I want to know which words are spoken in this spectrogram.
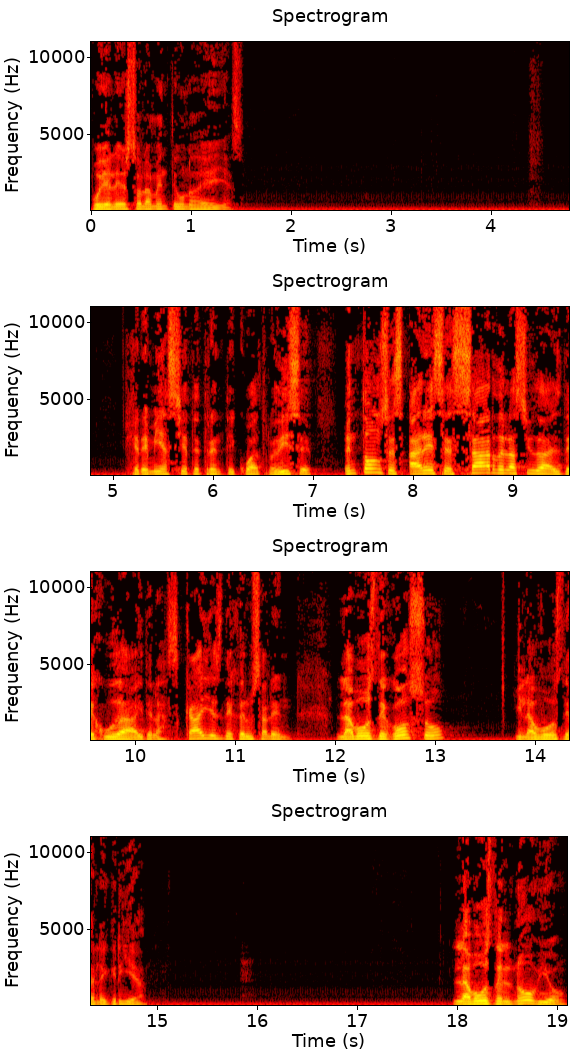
Voy a leer solamente una de ellas. Jeremías 7:34 dice, entonces haré cesar de las ciudades de Judá y de las calles de Jerusalén la voz de gozo y la voz de alegría, la voz del novio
